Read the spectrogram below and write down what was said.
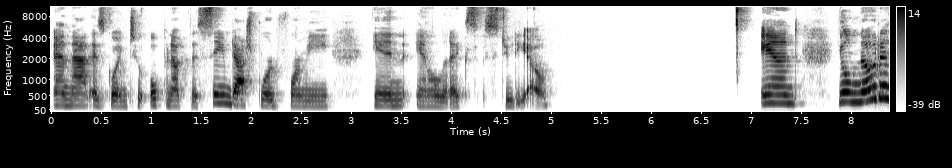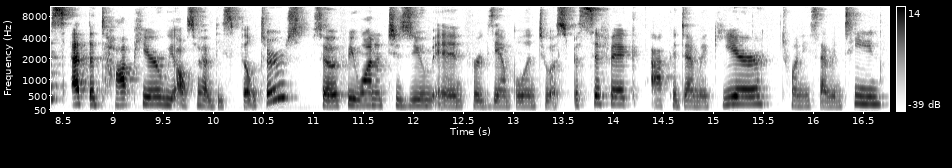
and that is going to open up the same dashboard for me in Analytics Studio. And you'll notice at the top here, we also have these filters. So if we wanted to zoom in, for example, into a specific academic year, 2017,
